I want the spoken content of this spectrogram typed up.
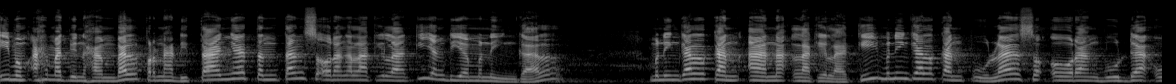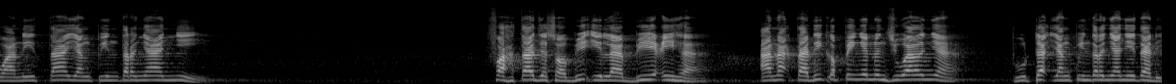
Imam Ahmad bin Hambal pernah ditanya tentang seorang laki-laki yang dia meninggal, meninggalkan anak laki-laki, meninggalkan pula seorang budak wanita yang pintar nyanyi. Fahtaja sobi ila bi'iha Anak tadi kepingin menjualnya, budak yang pintar nyanyi tadi.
